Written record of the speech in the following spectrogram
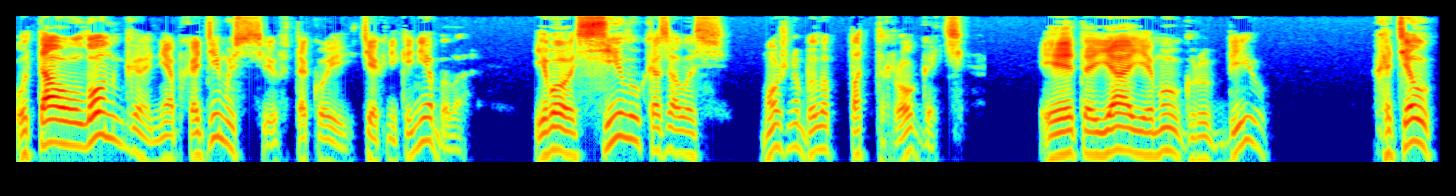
У Тао Лонга необходимости в такой технике не было. Его силу, казалось, можно было потрогать. И это я ему грубил. Хотел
